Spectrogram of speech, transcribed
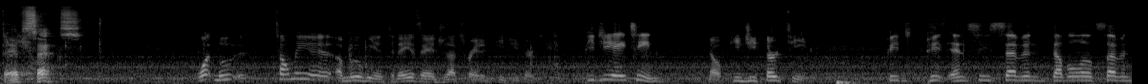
They have sex. What movie? Tell me a, a movie in today's age that's rated PG 13. PG 18. No, PG 13. P, P, NC 7 007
